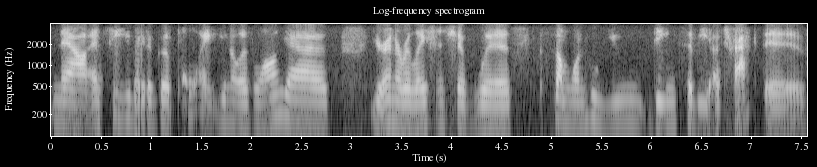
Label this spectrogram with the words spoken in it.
now and T you made a good point you know as long as you're in a relationship with someone who you deem to be attractive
